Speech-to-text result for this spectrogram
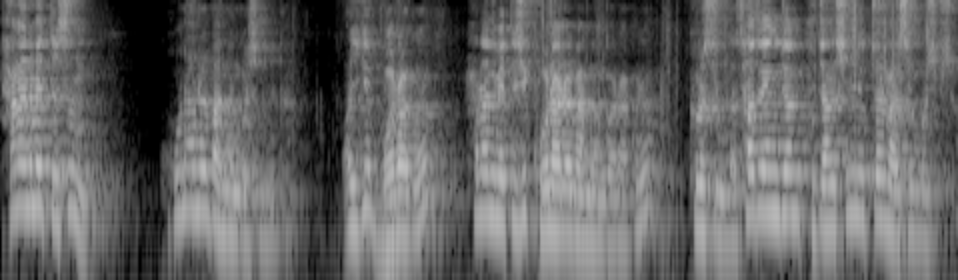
하나님의 뜻은 고난을 받는 것입니다. 아, 이게 뭐라고요? 하나님의 뜻이 고난을 받는 거라고요? 그렇습니다. 사도행전 9장 16절 말씀 보십시오.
